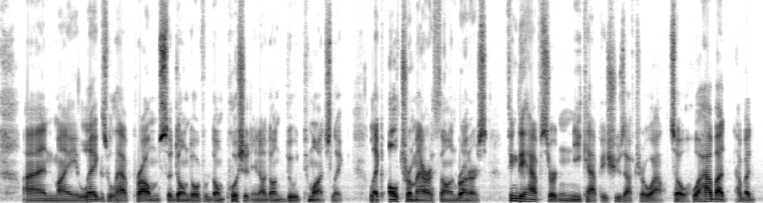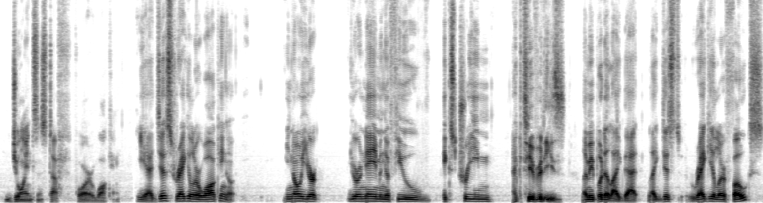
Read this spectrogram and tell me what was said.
and my legs will have problems. So don't over, don't push it. You know, don't do it too much. Like like ultra marathon runners. I think they have certain kneecap issues after a while. So how about how about joints and stuff for walking? Yeah, just regular walking. You know, you're you're naming a few extreme activities. Let me put it like that. Like just regular folks,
